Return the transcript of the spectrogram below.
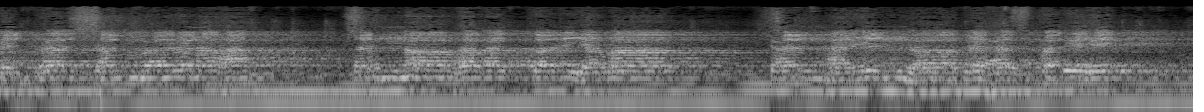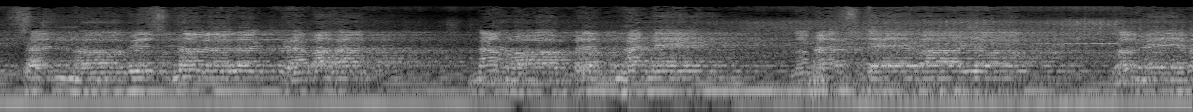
मित्रः संवरुणः सन्नो सन्न इन्द्रो बृहस्पतिः सन्नो विष्णुरक्रमः नमो ब्रह्मणे। नमस्ते वायो त्वमेव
